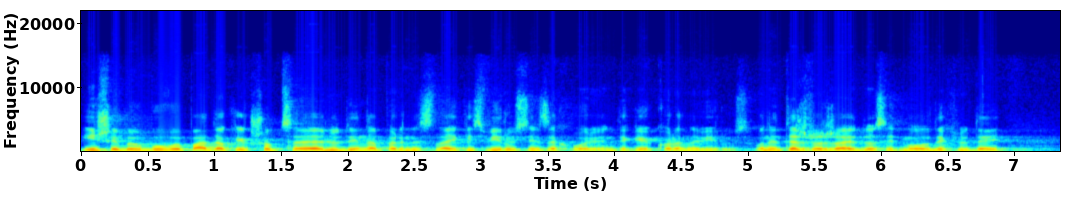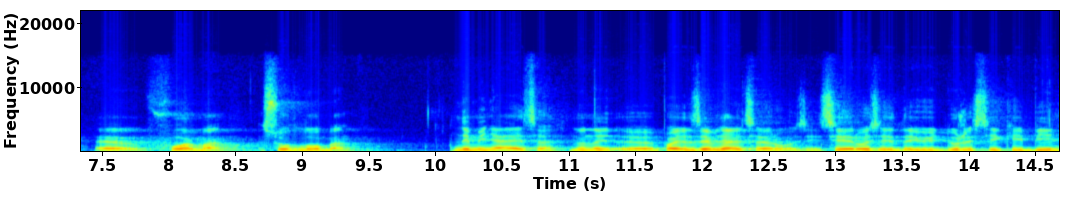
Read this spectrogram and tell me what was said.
Інший би був випадок, якщо б ця людина перенесла якісь вірусні захворювання, такі як коронавірус. Вони теж вважають досить молодих людей. Е, Форма суглоба не міняється, ну, не- е, з'являються ерозії. Ці ерозії дають дуже стійкий біль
